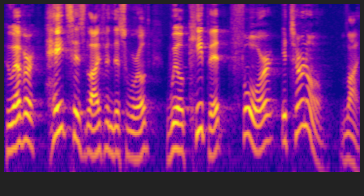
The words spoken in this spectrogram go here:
Whoever hates his life in this world will keep it for eternal life.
